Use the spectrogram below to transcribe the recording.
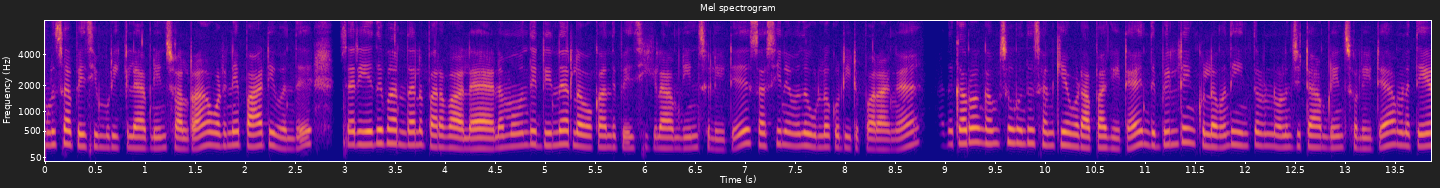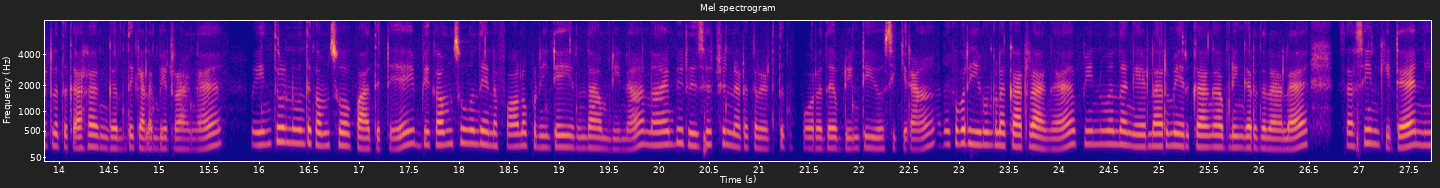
முழுசாக பேசி முடிக்கல அப்படின்னு சொல்கிறான் உடனே பாட்டி வந்து சரி எதுவாக இருந்தாலும் பரவாயில்ல. நம்ம வந்து டின்னரில் உட்காந்து பேசிக்கலாம் அப்படின்னு சொல்லிட்டு சசினை வந்து உள்ளே கூட்டிகிட்டு போகிறாங்க அதுக்கப்புறம் கம்சு வந்து சன்கேவோட அப்பா கிட்ட இந்த பில்டிங்குள்ளே வந்து இந்திரன் நுழைஞ்சிட்டான் அப்படின்னு சொல்லிட்டு அவனை தேடுறதுக்காக அங்கேருந்து கிளம்பிடுறாங்க. இப்போ இந்திரன் வந்து கம்சுவை பார்த்துட்டு இப்படி கம்சு வந்து என்னை ஃபாலோ பண்ணிகிட்டே இருந்தான் அப்படின்னா நான் எப்படி ரிசப்ஷன் நடக்கிற இடத்துக்கு போகிறது அப்படின்ட்டு யோசிக்கிறான். அதுக்கப்புறம் இவங்களை காட்டுறாங்க. பின் வந்து அங்கே எல்லாருமே இருக்காங்க அப்படிங்கிறதுனால சசின் கிட்ட நீ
